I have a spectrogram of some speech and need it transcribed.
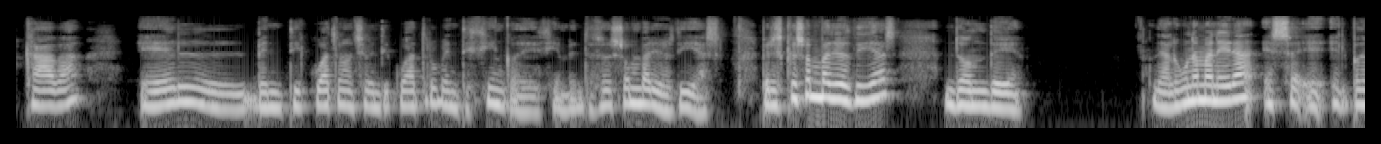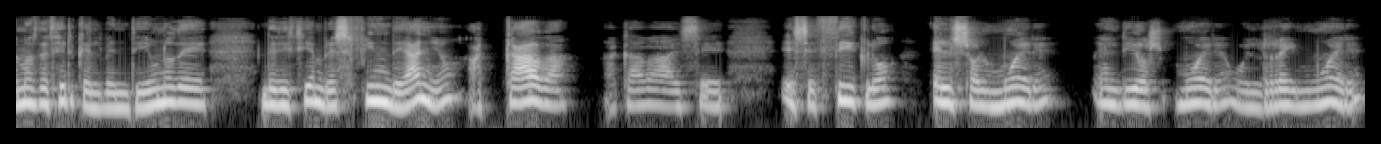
acaba el 24, noche 24, 25 de diciembre. Entonces son varios días. Pero es que son varios días donde de alguna manera eh, podemos decir que el 21 de, de, diciembre es fin de año, acaba, acaba ese, ese ciclo, el sol muere, el dios muere o el rey muere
